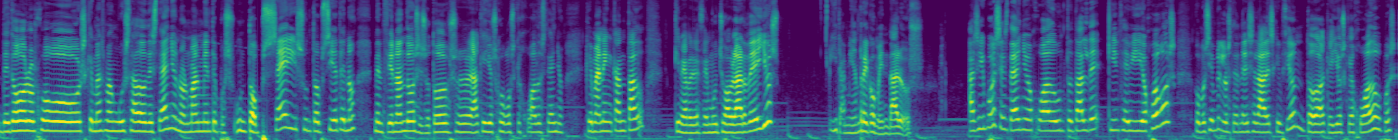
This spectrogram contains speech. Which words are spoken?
de todos los juegos que más me han gustado de este año, normalmente pues un top 6, un top 7, ¿no? Mencionándoos eso, todos eh, aquellos juegos que he jugado este año que me han encantado, que me apetece mucho hablar de ellos y también recomendaros. Así pues, este año he jugado un total de 15 videojuegos, como siempre los tendréis en la descripción, todos aquellos que he jugado, pues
